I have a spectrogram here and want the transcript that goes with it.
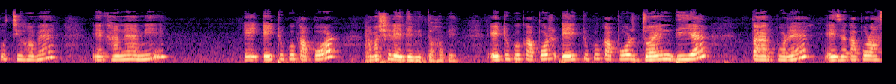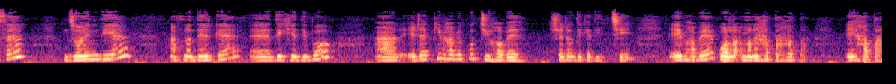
কুচি হবে। এখানে আমি এই, এইটুকু কাপড় আমার সেলাই দিয়ে নিতে হবে। এইটুকু কাপড় এইটুকু কাপড় জয়েন দিয়ে তারপরে এই যে কাপড় আছে, জয়েন দিয়ে আপনাদেরকে দেখিয়ে দিব। আর এটা কীভাবে কুচি হবে? সেটাও দেখে দিচ্ছি। এইভাবে গলা মানে হাতা হাতা, এই হাতা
